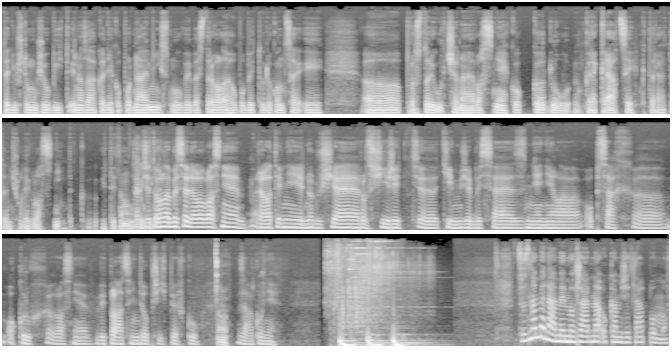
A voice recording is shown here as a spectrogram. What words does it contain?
Teď už to můžou být i na základě jako podnájemní smlouvy bez trvalého pobytu, dokonce i uh, prostory určené vlastně jako k, dlouho, k rekreaci, které ten člověk vlastní. Tak i ty tam Takže být. tohle by se dalo vlastně relativně jednoduše rozšířit eh, tím, že by se změnila obsah, eh, okruh vlastně vyplácení toho příspěvku ano. v zákoně. Co znamená mimořádná okamžitá pomoc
